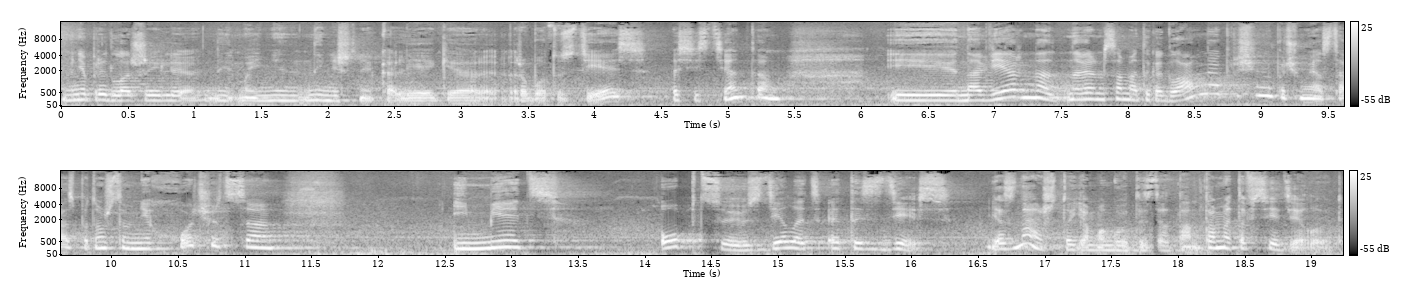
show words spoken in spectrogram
мне предложили мои нынешние коллеги работу здесь, ассистентом. И, наверное, наверное, самая такая главная причина, почему я осталась, потому что мне хочется иметь опцию сделать это здесь. Я знаю, что я могу это сделать там. Там это все делают.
